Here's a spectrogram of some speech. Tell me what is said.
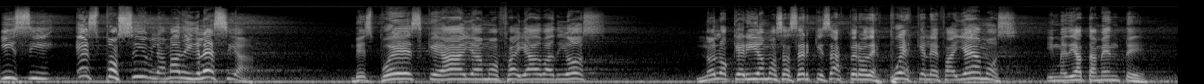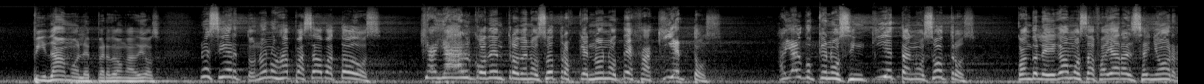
Y si es posible, amada iglesia, después que hayamos fallado a Dios, no lo queríamos hacer quizás, pero después que le fallamos, inmediatamente pidámosle perdón a Dios. No es cierto, no nos ha pasado a todos que hay algo dentro de nosotros que no nos deja quietos. Hay algo que nos inquieta a nosotros cuando le llegamos a fallar al Señor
